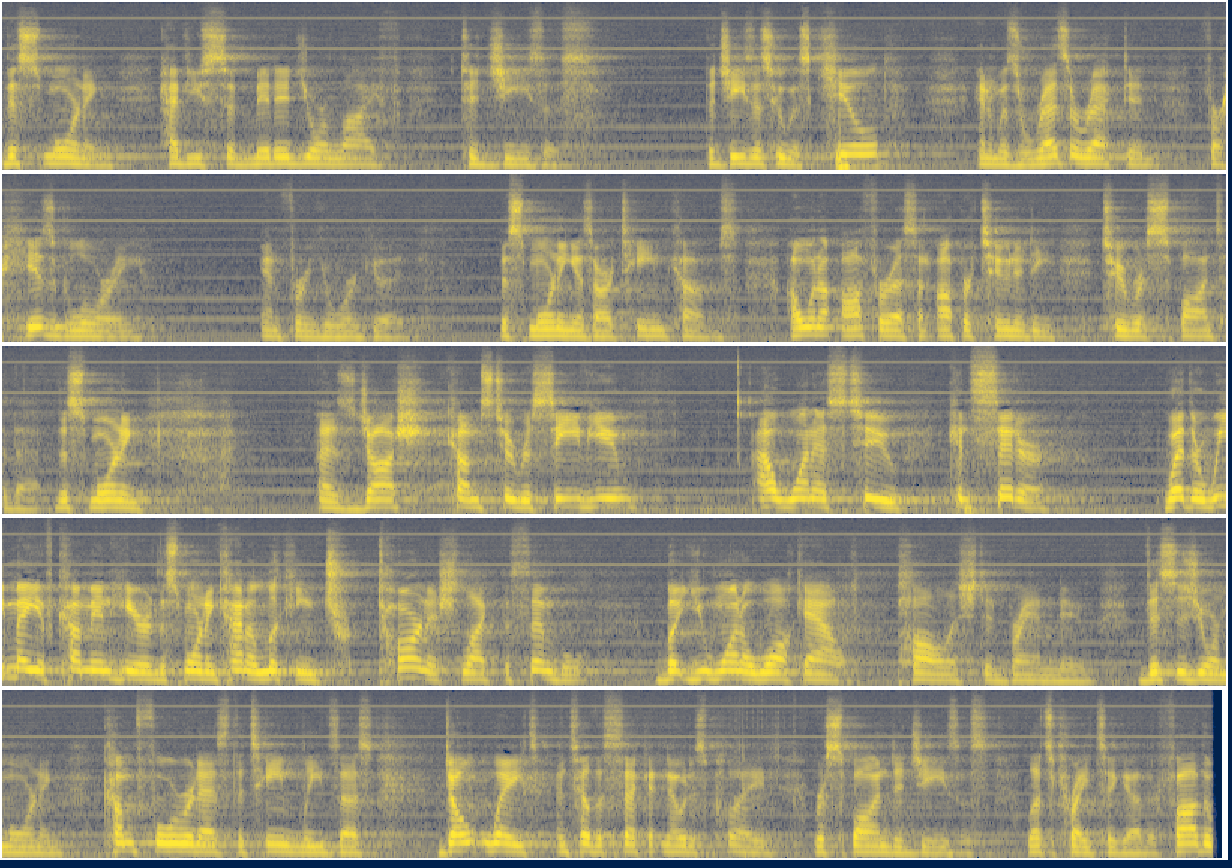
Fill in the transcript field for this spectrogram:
This morning, have you submitted your life to Jesus? The Jesus who was killed and was resurrected for his glory and for your good. This morning, as our team comes, I want to offer us an opportunity to respond to that. This morning, as Josh comes to receive you, I want us to consider whether we may have come in here this morning kind of looking tarnished like the cymbal, but you want to walk out polished and brand new. This is your morning. Come forward as the team leads us. Don't wait until the second note is played. Respond to Jesus. Let's pray together. Father,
